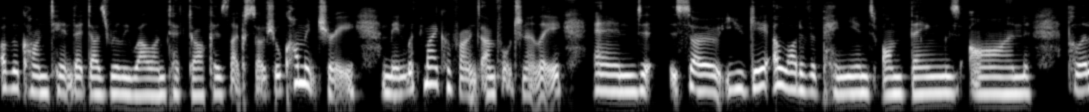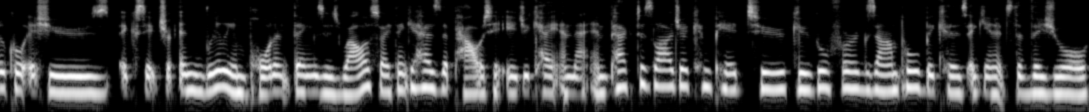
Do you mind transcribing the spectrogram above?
of the content that does really well on TikTok is like social commentary, men with microphones, unfortunately. And so you get a lot of opinions on things, on political issues, etc., and really important things things as well. So I think it has the power to educate, and that impact is larger compared to Google, for example, because again, it's the visual.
